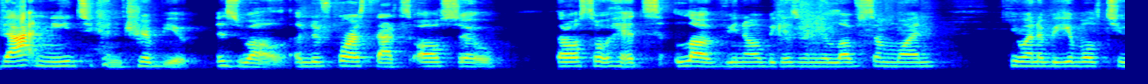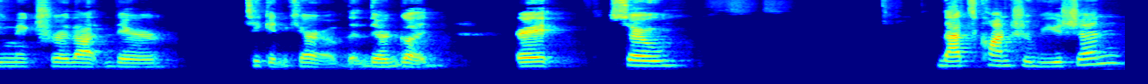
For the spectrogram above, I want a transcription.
that need to contribute as well. And of course, that's also that also hits love, you know, because when you love someone, you want to be able to make sure that they're taken care of, that they're good, right? So that's contribution.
